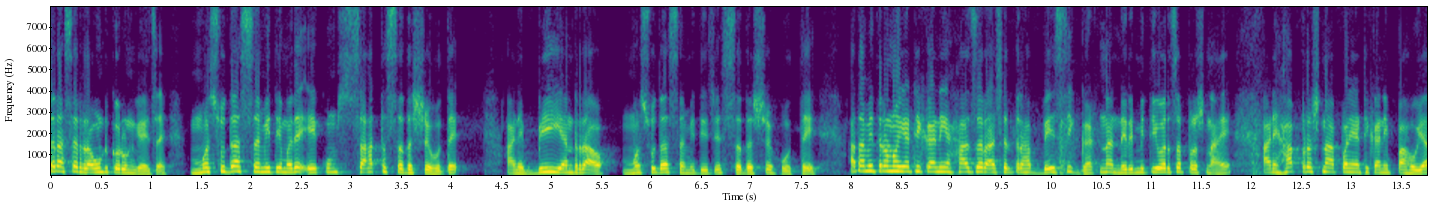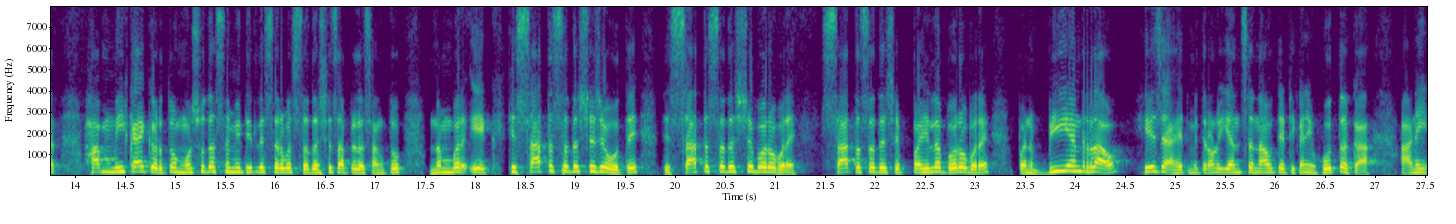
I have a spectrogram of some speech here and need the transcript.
तर असं राऊंड करून घ्यायचं आहे मसुदा समितीमध्ये एकूण सात सदस्य होते. आणि बी एन राव मसुदा समितीचे सदस्य होते. आता मित्रांनो या ठिकाणी हा जर असेल तर हा बेसिक घटना निर्मितीवरचा प्रश्न आहे. आणि हा प्रश्न आपण या ठिकाणी पाहूयात. हा मी काय करतो? मसुदा समितीतले सर्व सदस्यच आपल्याला सांगतो. नंबर एक हे सात सदस्य जे होते ते सात सदस्य बरोबर आहे. सात सदस्य पहिलं बरोबर आहे. पण बी एन राव हे जे आहेत मित्रांनो यांचं नाव त्या ठिकाणी होतं का? आणि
